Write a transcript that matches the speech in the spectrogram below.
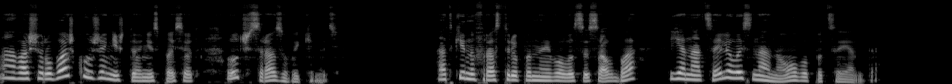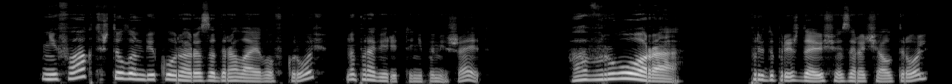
А вашу рубашку уже ничто не спасет, лучше сразу выкинуть. Откинув растрепанные волосы со лба, я нацелилась на нового пациента. Не факт, что ламбикура разодрала его в кровь, но проверить-то не помешает. «Аврора!» — предупреждающе зарычал тролль,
